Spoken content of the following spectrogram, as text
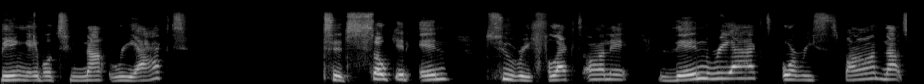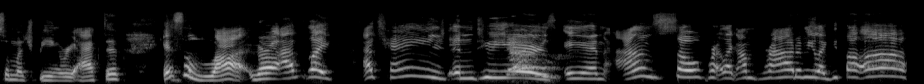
being able to not react, to soak it in, to reflect on it, then react or respond, not so much being reactive. It's a lot, girl. I've like, I changed in two years and I'm so proud. Like, I'm proud of me. Like, you thought, oh,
